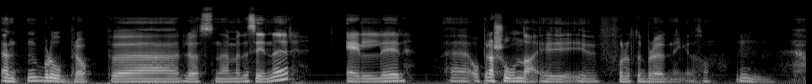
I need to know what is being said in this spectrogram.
enten blodproppløsende medisiner eller eh, operasjon da, i, i, forhold til blødninger og sånn. Mm.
